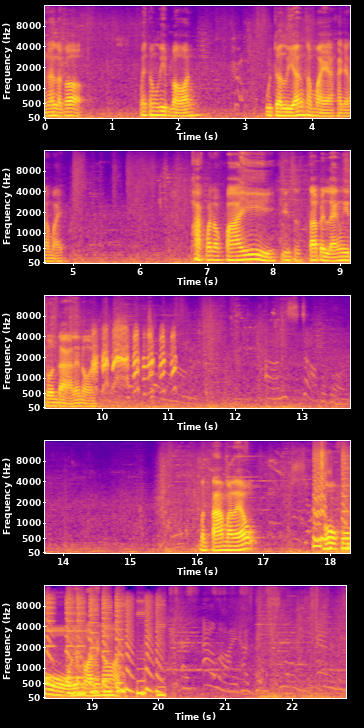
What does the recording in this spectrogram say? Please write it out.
ราะฉะนั้นเราก็ไม่ต้องรีบร้อน กูจะเลี้ยงทำไมอะใครจะทำไมผักมันออกไป ถ้าเป็นแรงนี่โดนด่าแน่นอน มันตามมาแล้ว โอ้โหเรียบร้อยไม่รอด An ally has been slain. Enemy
